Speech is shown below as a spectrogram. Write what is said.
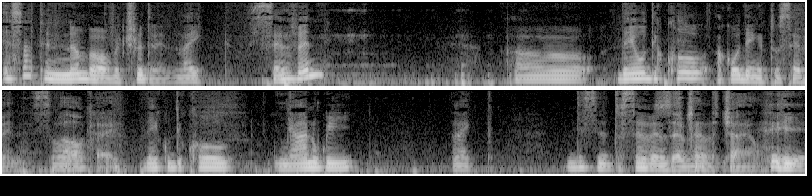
a certain number of children, like seven, uh, they would call according to seven. So okay. they could call Nyangwi, like this is the seventh, Seventh child. child. Yeah.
